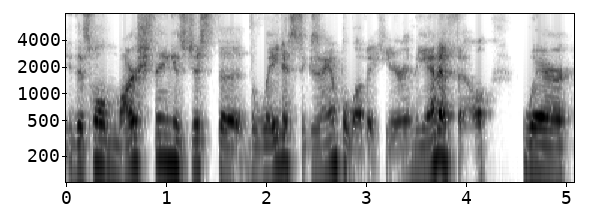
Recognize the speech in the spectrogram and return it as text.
this whole Marsh thing is just the the latest example of it here in the NFL, where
